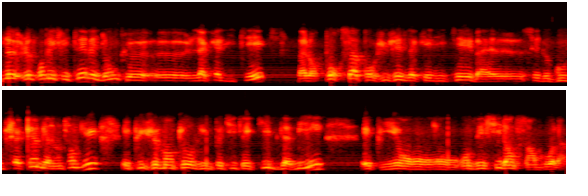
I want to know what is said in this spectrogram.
Le, le, premier critère est donc euh, euh, la qualité. Alors pour ça, pour juger de la qualité, ben, euh, c'est le goût de chacun, bien entendu. Et puis je m'entoure d'une petite équipe d'amis. Et puis on, on, on, décide ensemble, voilà.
